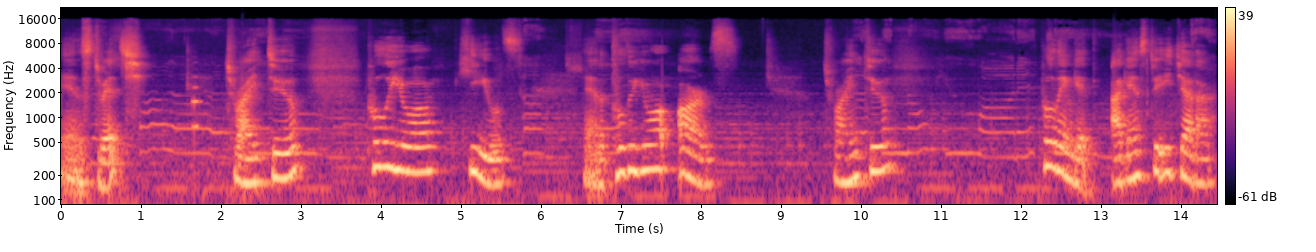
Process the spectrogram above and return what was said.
and stretch. Try to pull your heels and pull your arms. Trying to pulling it against each other.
